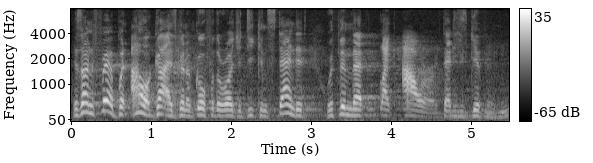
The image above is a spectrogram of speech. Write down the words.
is unfair, but our guy is gonna go for the Roger Deakins standard within that, like, hour that he's given. Mm -hmm.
